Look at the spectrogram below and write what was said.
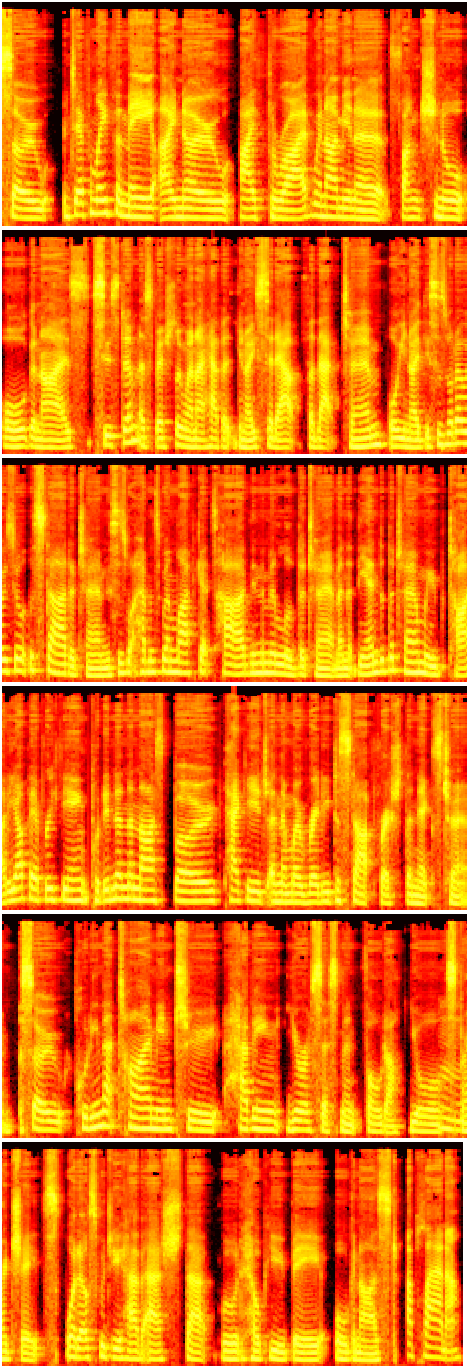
So definitely for me, I know I thrive when I'm in a functional, organized system, especially when I have it, you know, set out for that term or, you know, this is what I always do at the start of term. This is what happens when life gets hard in the middle of the term. And at the end of the term, we tidy up everything, put it in a nice bow package, and then we're ready to start fresh the next term. So putting that time into having your assessment folder, your mm. spreadsheets. What else would you have, Ash, that would help you be organized? A planner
